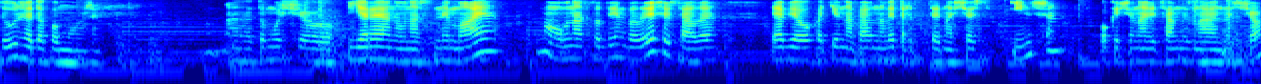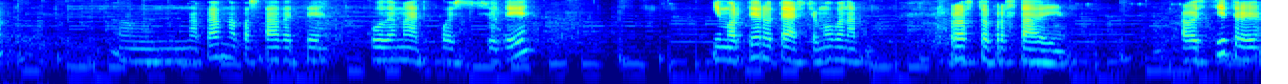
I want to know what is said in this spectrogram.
дуже допоможе. Е, Тому що Єрену у нас немає. Ну, у нас один залишився, але я б його хотів, напевно, витратити на щось інше. Поки що навіть сам не знаю на що. Ем, Напевно, поставити кулемет ось сюди. І мортиру теж, чому вона просто проставить. А ось ці три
